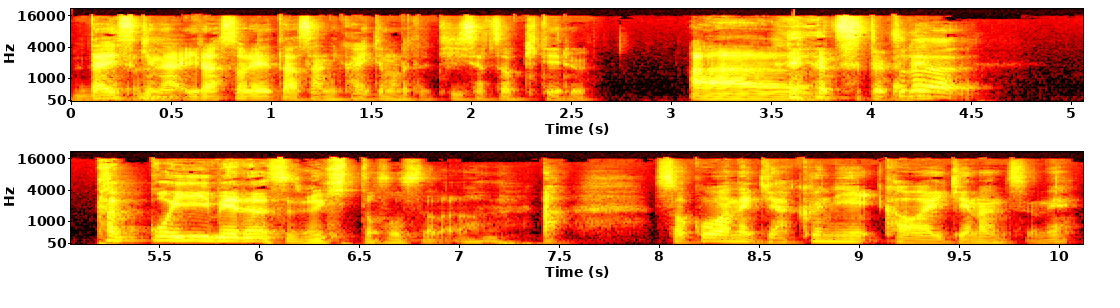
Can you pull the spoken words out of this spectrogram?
大好きなイラストレーターさんに書いてもらった T シャツを着てるあやあ、つとかね。それは、かっこいい目ですよね、きっと、そうしたら。そこはね、逆に可愛い系なんですよね。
